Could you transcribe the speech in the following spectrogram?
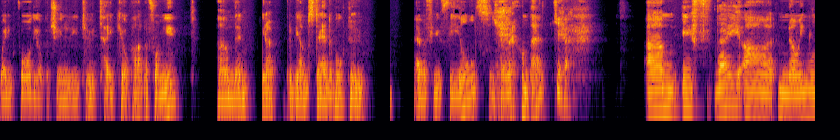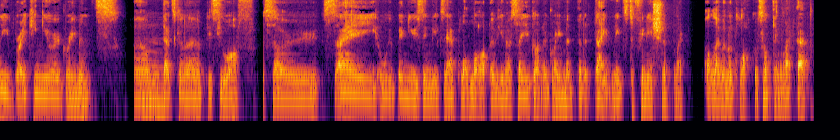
waiting for the opportunity to take your partner from you, um, then you know it'll be understandable to have a few feels yeah. around that. Yeah. Um, if they are knowingly breaking your agreements, um, mm. that's going to piss you off. So, say we've been using the example a lot of, you know, say you've got an agreement that a date needs to finish at like 11 o'clock or something like that.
